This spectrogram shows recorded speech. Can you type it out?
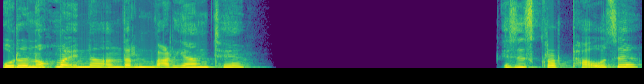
Oder nochmal in einer anderen Variante. Es ist gerade Pause.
